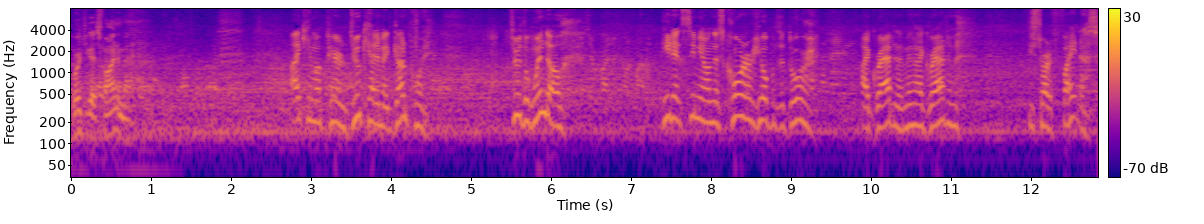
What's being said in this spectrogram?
Where'd you guys find him at? I came up here and Duke had him at gunpoint. Through the window. He didn't see me on this corner. He opens the door. I grabbed him and I grabbed him. He started fighting us.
